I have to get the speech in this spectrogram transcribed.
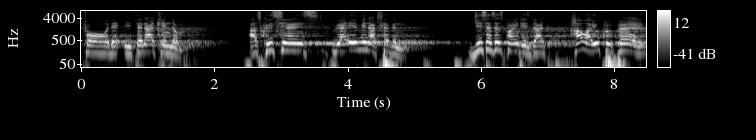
for the eternal kingdom? As Christians, we are aiming at heaven. Jesus' point is that how are you prepared,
